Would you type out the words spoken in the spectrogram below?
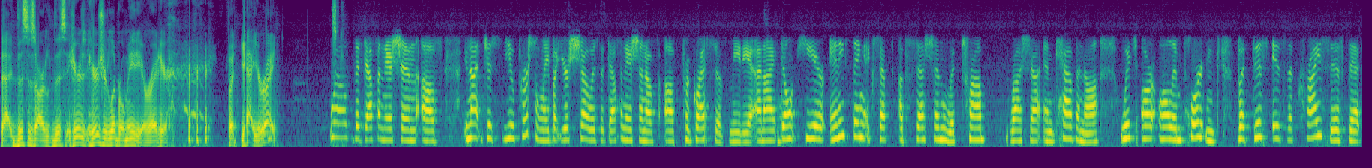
That this is our this here's here's your liberal media right here. but yeah, you're right. Well, the definition of not just you personally, but your show is the definition of, of progressive media. And I don't hear anything except obsession with Trump, Russia, and Kavanaugh, which are all important. But this is the crisis that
